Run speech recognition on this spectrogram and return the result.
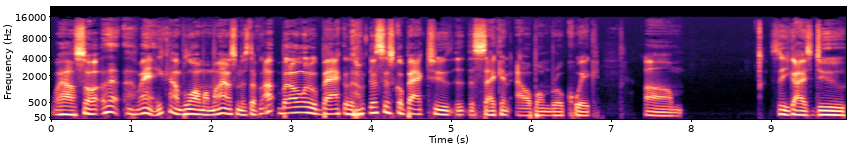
Wow. So, uh, man, you kind of blowing my mind with some of this stuff. I, but I want to go back. Let's just go back to the, the second album real quick. Um, so you guys do,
